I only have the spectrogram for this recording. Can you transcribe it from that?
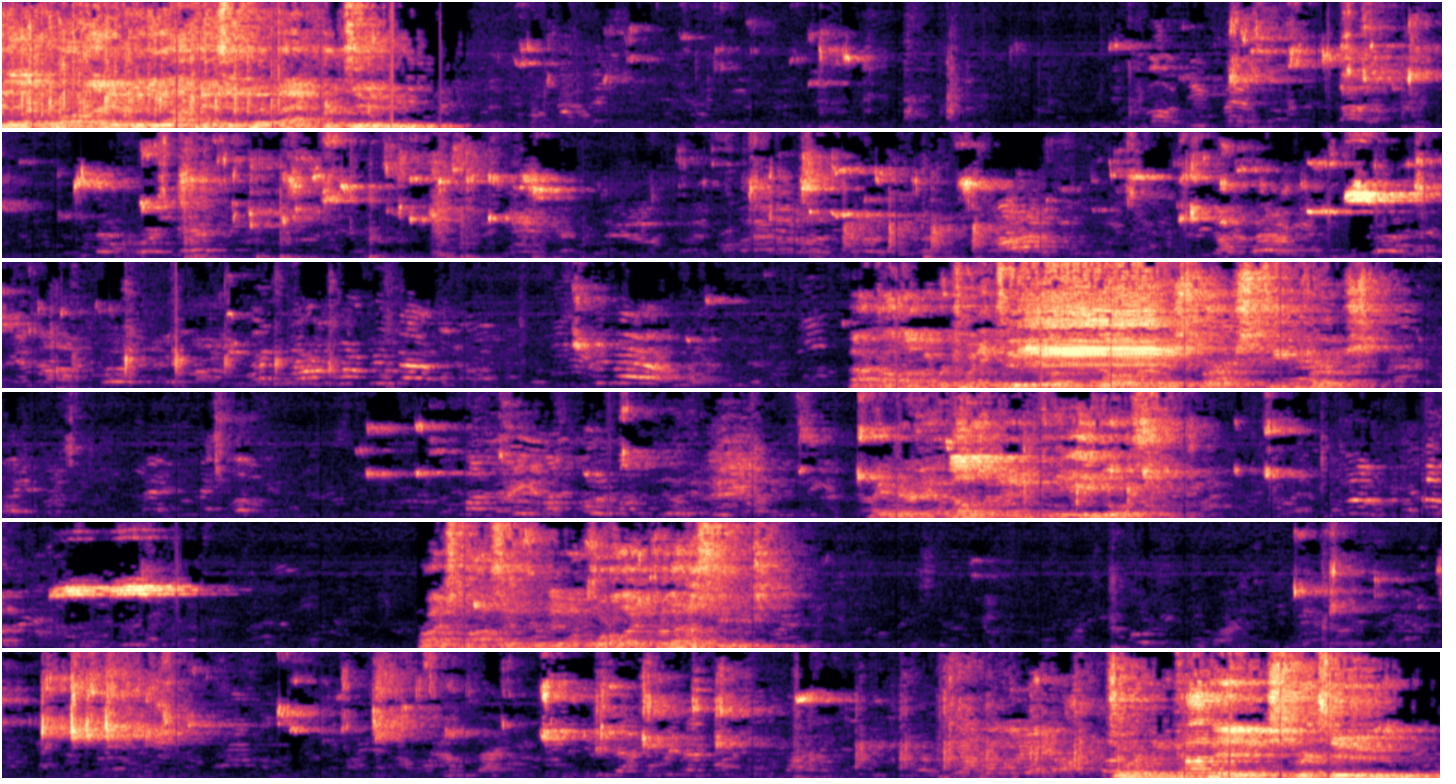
Dylan Warlick with the offensive putback for two. Coppage for two.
